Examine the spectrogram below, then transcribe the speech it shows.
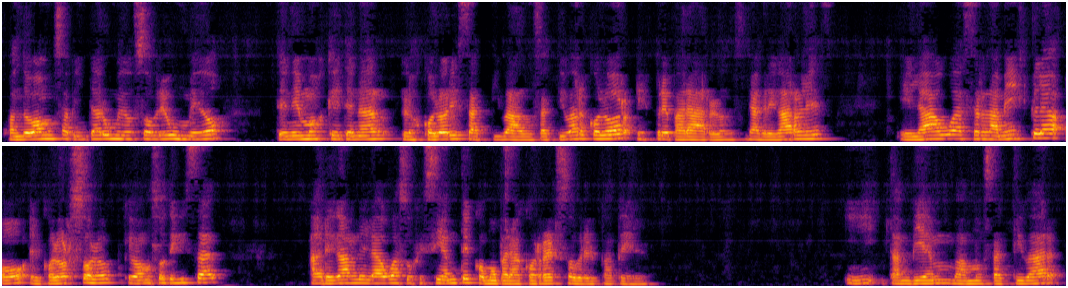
cuando vamos a pintar húmedo sobre húmedo, tenemos que tener los colores activados. Activar color es prepararlo, es decir, agregarles el agua, hacer la mezcla o el color solo que vamos a utilizar, agregarle el agua suficiente como para correr sobre el papel y también vamos a activar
